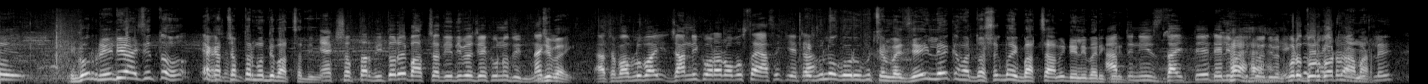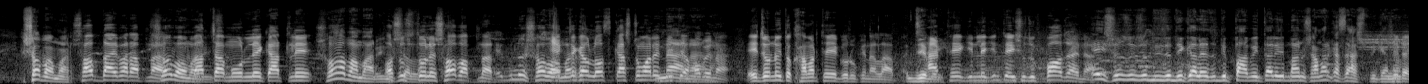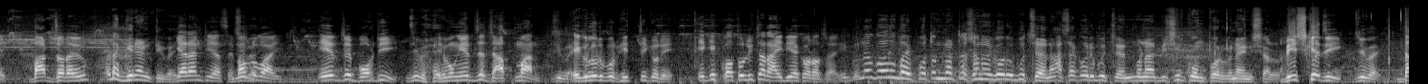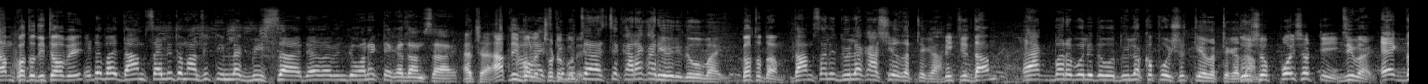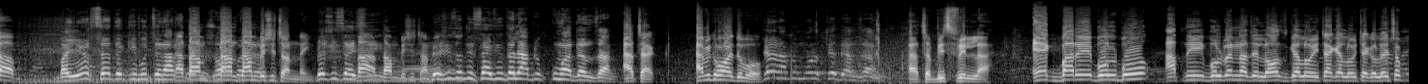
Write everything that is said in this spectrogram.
গরু রেডি হয়েছে তো এক আধ সপ্তাহের মধ্যে বাচ্চা দিবে। এক সপ্তাহের ভিতরে বাচ্চা দিয়ে দিবে যে কোনো দিন জি ভাই। আচ্ছা বাবলু ভাই জার্নি করার অবস্থায় আছে কি এটা? এগুলো গরু বুঝছেন ভাই যেই লেক আমার দর্শক ভাই বাচ্চা আমি ডেলিভারি করি আপনি নিজ দায়িত্বে ডেলিভারি হ্যাঁ, করে দিবেন হ্যাঁ, কোনো দুর্ঘটনা আমার। ঘটলে সব আমার। সব দায়ভার আপনার। সব আমার, বাচ্চা মরলে কাটলে সব আমার অসুস্থ হলে সব আপনার। এগুলো সব এক আমার। টাকাও লস কাস্টমারের দিতে হবে না। এই জন্যই তো খামার থেকে গরু কেনা লাভ। হাট থেকে কিনলে কিন্তু এই সুযোগ পাওয়া যায় না। এই সুযোগ যদি যদি কালে যদি পাবে তাহলে মানুষ আমার কাছে আসবে কেন? সেটাই। বাদ জরায়ু? ওটা গ্যারান্টি ভাই। গ্যারান্টি আছে। বাবলু ভাই এর যে বডি। এবং এর যে জাতমান এগুলোর উপর ভিত্তি করে একে কত লিটার আইডিয়া করা যায়? এগুলো গরু ভাই প্রথম লাট্টাসনের গরু বুঝছেন? আশা করি বুঝছেন মনে হয় বেশির কম পড়বে না ইনশাল্লাহ। বিশ কেজি? জি ভাই। দাম কত দিতে হবে? এটা ভাই দাম চাইলে তো মানুষ তিন লাখ বিশ চায় দেখা যাবেন যে অনেক টাকা দাম চায়। আচ্ছা আপনি বলেন ছোট করে। বুঝছেন আজকে কারাকারি হয়ে দেবো ভাই। কত দাম? দাম চাইলে দুই লাখ আশি হাজার টাকা। বিক্রির দাম? একবারে বলে দেবো দুই লক্ষ পঁয়ষট্টি হাজার টাকা দুইশো পঁয়ষট্টি? জি ভাই। এক দাম। ভাই এর সাথে কি বুঝছেন দাম দাম দাম বেশি চান নাই। বেশি চাইছি। দাম- দাম বেশি চান বেশি যদি চাইছি তাহলে আপনি কুমা দেন যান। আচ্ছা আমি কমাই দেবো। আচ্ছা বিসমিল্লাহ। একবারে বলব আপনি বলবেন না যে লস গেল এটা গেল ওইটা গেল যে-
